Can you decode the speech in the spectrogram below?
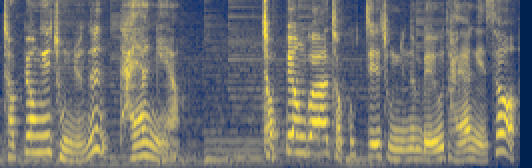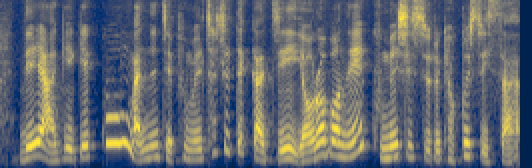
젖병의 종류는 다양해요. 젖병과 젖꼭지의 종류는 매우 다양해서 내 아기에게 꼭 맞는 제품을 찾을 때까지 여러 번의 구매 실수를 겪을 수 있어요.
